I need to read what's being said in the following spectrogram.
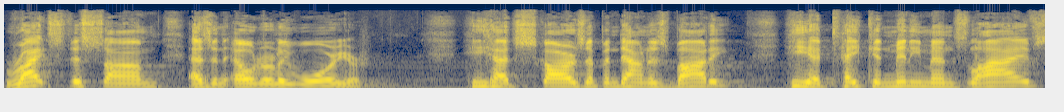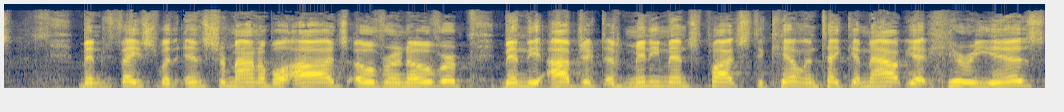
writes this psalm as an elderly warrior. He had scars up and down his body. He had taken many men's lives, been faced with insurmountable odds over and over, been the object of many men's plots to kill and take him out. Yet here he is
